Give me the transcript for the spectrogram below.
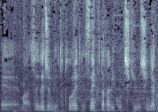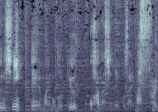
えーまあ、それで準備を整えてですね再びこう地球を侵略にしに、えー舞い戻るというお話でございます、はい。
